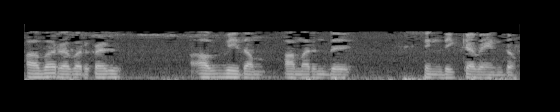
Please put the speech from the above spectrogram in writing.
அவரவர்கள் அவ்விதம் அமர்ந்து சிந்திக்க வேண்டும்.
